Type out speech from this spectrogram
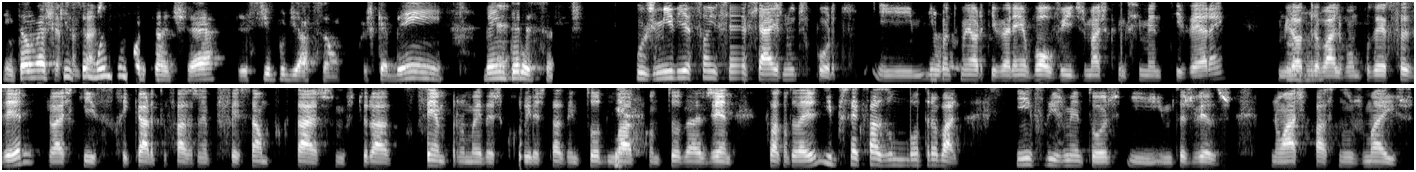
Então, eu acho é que fantástico. isso é muito importante, é, esse tipo de ação. Acho que é bem, bem é. interessante. Os mídias são essenciais no desporto. E, e quanto maior estiverem envolvidos, mais conhecimento tiverem, melhor uhum. trabalho vão poder fazer. Eu acho que isso, Ricardo, tu fazes na perfeição porque estás misturado sempre no meio das corridas, estás em todo lado com toda a gente, falar com toda a gente, e por isso é que fazes um bom trabalho. Infelizmente hoje, e, muitas vezes não há espaço nos meios,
